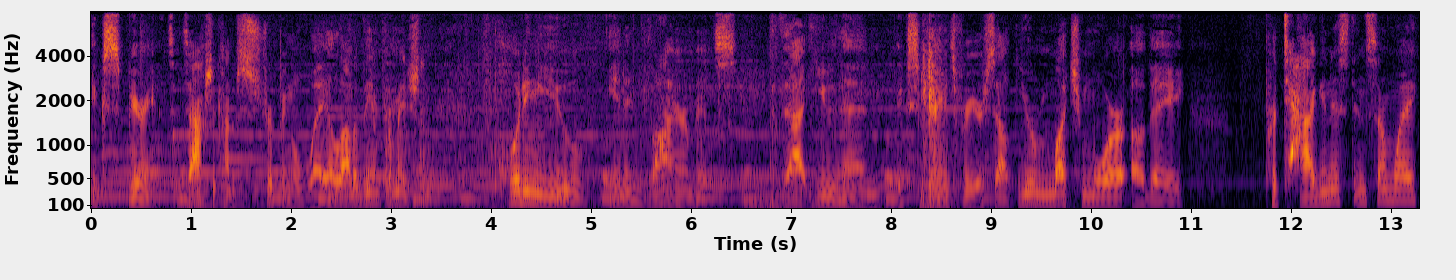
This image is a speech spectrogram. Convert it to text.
experience. It's actually kind of stripping away a lot of the information, putting you in environments that you then experience for yourself. You're much more of a protagonist in some way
